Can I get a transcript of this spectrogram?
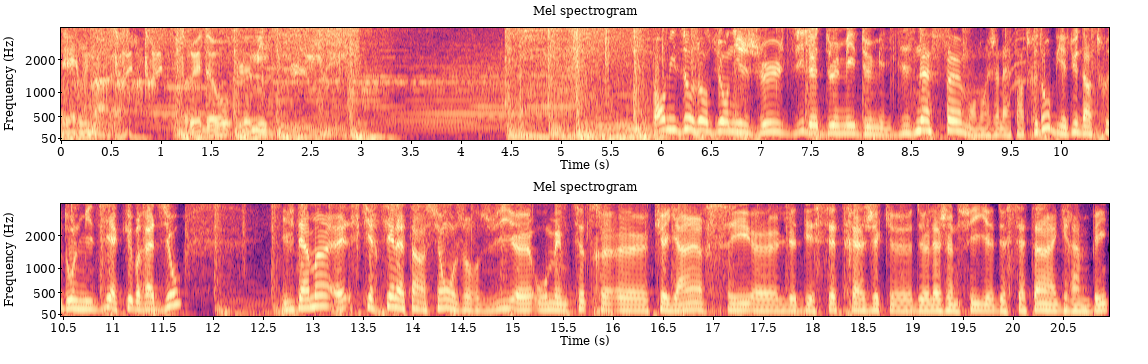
des rumeurs. Trudeau le midi. Bon midi, aujourd'hui, on est jeudi le 2 mai 2019. Mon nom est Jonathan Trudeau. Bienvenue dans Trudeau le midi à Cube Radio. Évidemment, euh, ce qui retient l'attention aujourd'hui, euh, au même titre euh, que hier, c'est le décès tragique de la jeune fille de 7 ans à Granby.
